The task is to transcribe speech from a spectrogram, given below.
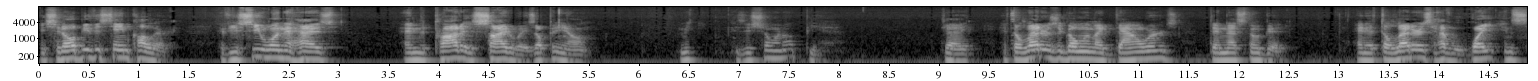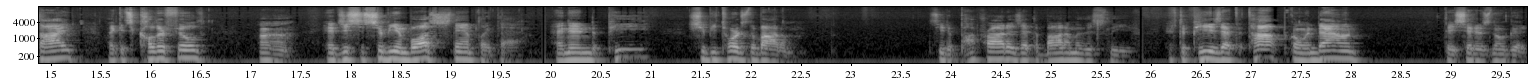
It should all be the same color. If you see one that has, and the Prada is sideways, up, you know, is it showing up? Yeah. Okay. If the letters are going like downwards, then that's no good. And if the letters have white inside, like it's color filled, uh-uh. It just it should be embossed, stamped like that. and then the P should be towards the bottom. See, the Prada is at the bottom of the sleeve. If the P is at the top, going down, they said it's no good.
